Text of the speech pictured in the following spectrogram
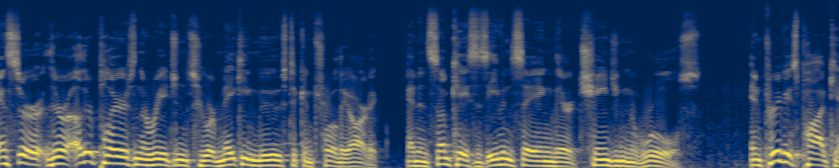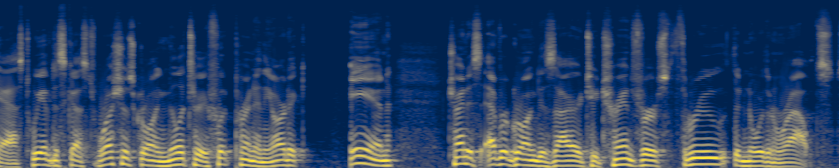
And, sir, there are other players in the regions who are making moves to control the Arctic, and in some cases, even saying they're changing the rules. In previous podcasts, we have discussed Russia's growing military footprint in the Arctic and China's ever growing desire to transverse through the northern routes.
